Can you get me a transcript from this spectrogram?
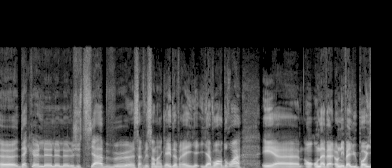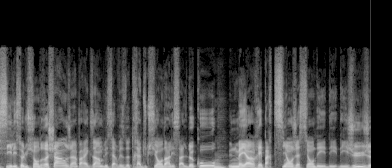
euh, dès que le, le- le justiciable veut un service en anglais, il devrait y, y avoir droit. Et euh, on on ava- on n'évalue pas ici les solutions de rechange, hein, par exemple les services de traduction dans les salles de cours, une meilleure répartition, gestion des, des, des juges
